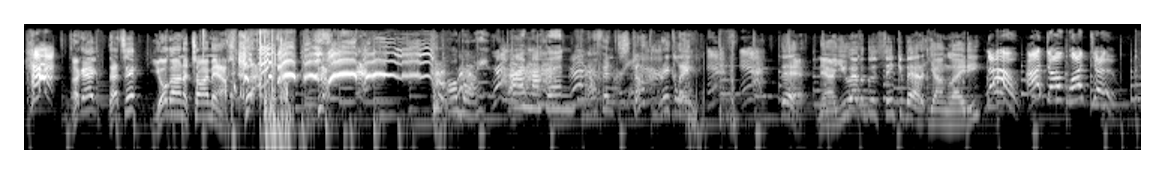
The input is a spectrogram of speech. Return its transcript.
Hat! Okay, that's it. You're going to timeout. Oh boy. Bye, Muffin. Muffin, stop wriggling. There. Now you have a good think about it, young lady. No, I don't want to.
